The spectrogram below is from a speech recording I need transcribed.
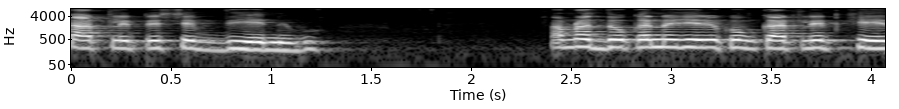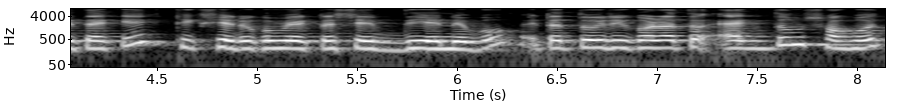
কাটলেটের শেপ দিয়ে নেব। আমরা দোকানে যেরকম কাটলেট খেয়ে থাকি, ঠিক সেরকমই একটা শেপ দিয়ে নেব। এটা তৈরি করা তো একদম সহজ।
